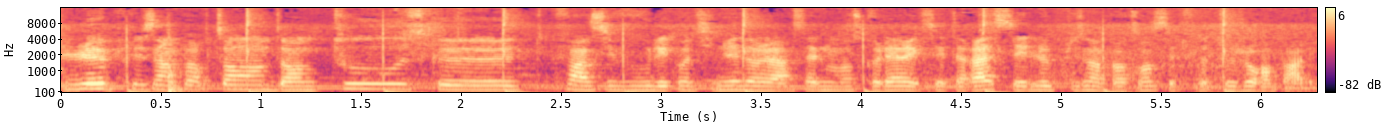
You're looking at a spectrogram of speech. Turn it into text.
le plus important dans tout ce que. Enfin, si vous voulez continuer dans le harcèlement scolaire, etc., c'est le plus important, c'est qu'il faut toujours en parler.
